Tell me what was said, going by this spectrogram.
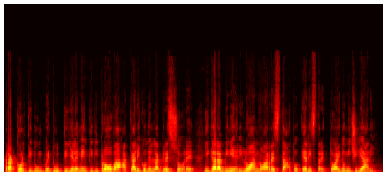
Raccolti dunque tutti gli elementi di prova a carico dell'aggressore, i carabinieri lo hanno arrestato e ristretto ai domiciliari.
